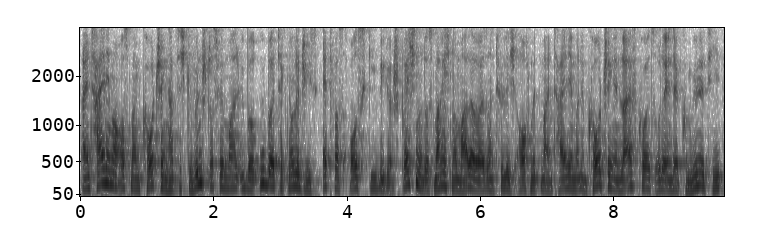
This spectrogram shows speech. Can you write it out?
ein Teilnehmer aus meinem Coaching hat sich gewünscht, dass wir mal über Uber Technologies etwas ausgiebiger sprechen und das mache ich normalerweise natürlich auch mit meinen Teilnehmern im Coaching, in Live-Calls oder in der Community,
